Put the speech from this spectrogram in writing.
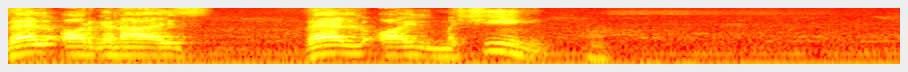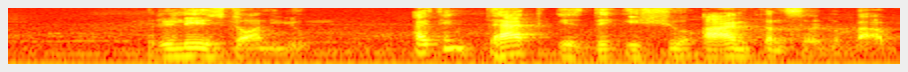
well organized, well oiled machine released on you. I think that is the issue I'm concerned about.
